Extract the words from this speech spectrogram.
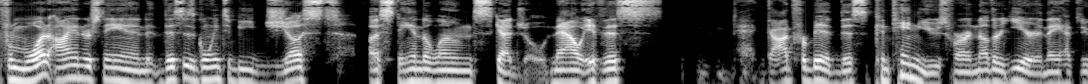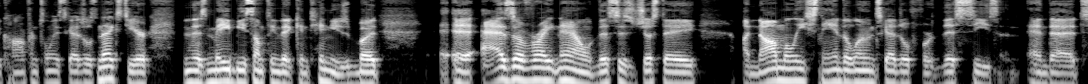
from what I understand, this is going to be just a standalone schedule. Now, if this, God forbid, this continues for another year and they have to do conference only schedules next year, then this may be something that continues. But as of right now, this is just a anomaly standalone schedule for this season, and that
